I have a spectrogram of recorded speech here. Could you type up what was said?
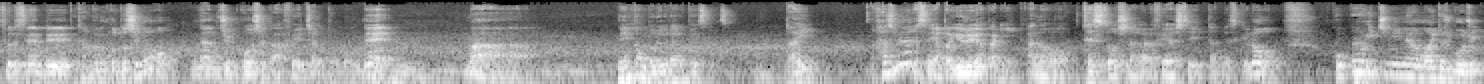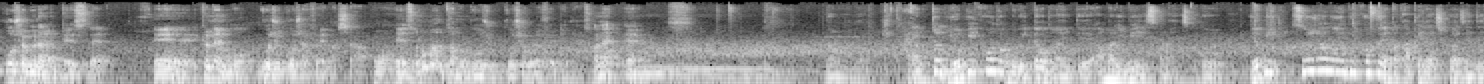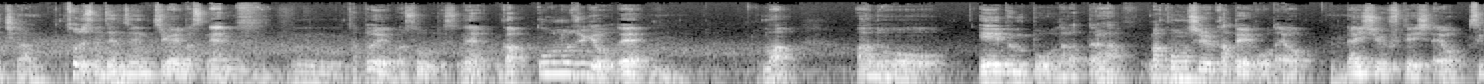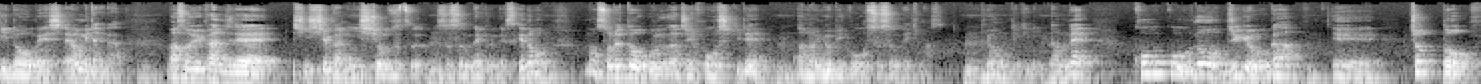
そうですね、で、多分今年も何十校舎か増えちゃうと思うんで、まあ、年間どれぐらいのペースなんですか？大初めはですねやっぱ緩やかにあのテストをしながら増やしていったんですけどここ12年は毎年50校舎ぐらいのペースで、えー去年も50校舎増えました、おー。えーその前も多分50校舎ぐらい増えてるんじゃないですかね、えーなるほど、はい。ちょっと予備校とか僕行ったことないんであんまりイメージつかないんですけど予備通常の予備校とやっぱ武田地区は全然違う、そうですね。全然違いますうね、うん、例えばそうですね。学校の授業でまああの英文法を習ったら、まあ、今週家庭法だよ、うん。来週不定詞だよ。次同名詞だよ。みたいな、まあ、そういう感じで1週間に1章ずつ進んでいくんですけど、まあ、それと同じ方式で、あの予備校を進んでいきます、うん。基本的に。なので高校の授業が、えーちょっと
